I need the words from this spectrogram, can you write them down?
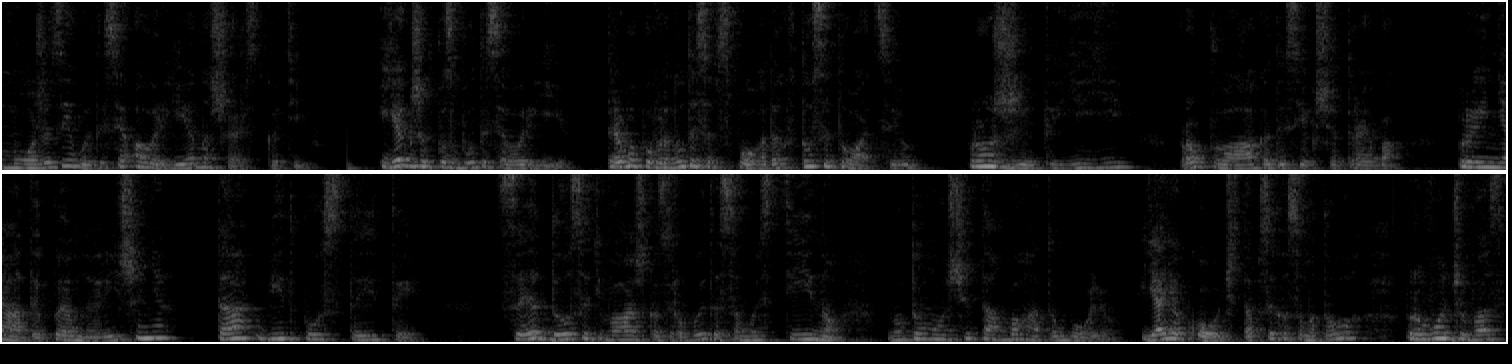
може з'явитися алергія на шерсть котів. Як же позбутися алергії? Треба повернутися в спогадах в ту ситуацію, прожити її, проплакатись, якщо треба, прийняти певне рішення та відпустити. Це досить важко зробити самостійно, ну тому що там багато болю. Я, як коуч та психосоматолог, проводжу вас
